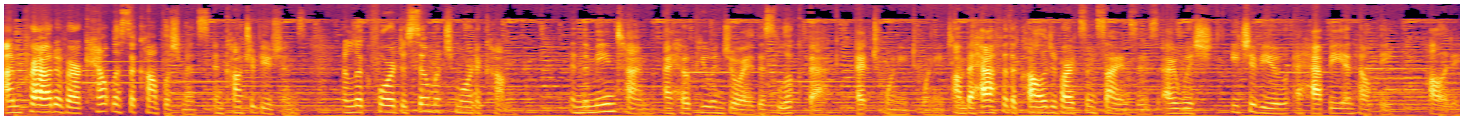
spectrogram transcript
I'm proud of our countless accomplishments and contributions and look forward to so much more to come. In the meantime, I hope you enjoy this look back at 2022. On behalf of the College of Arts and Sciences, I wish each of you a happy and healthy holidays.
